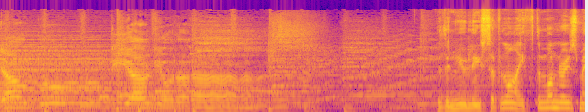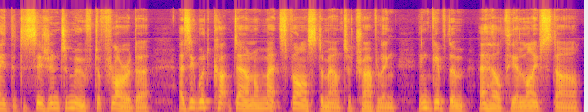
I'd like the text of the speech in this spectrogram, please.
Y algún día llorarás. With a new lease of life, the Monros made the decision to move to Florida, as it would cut down on Matt's vast amount of travelling and give them a healthier lifestyle.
